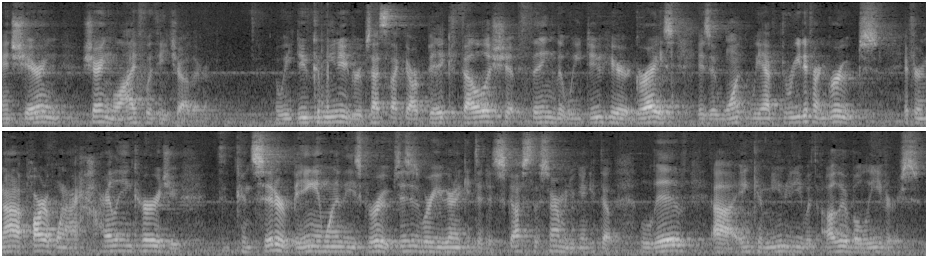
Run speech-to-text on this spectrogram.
and sharing sharing life with each other. We do community groups. That's like our big fellowship thing that we do here at Grace. Is it one? We have three different groups. If you're not a part of one, I highly encourage you consider being in one of these groups. This is where you're going to get to discuss the sermon. You're going to get to live uh, in community with other believers.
